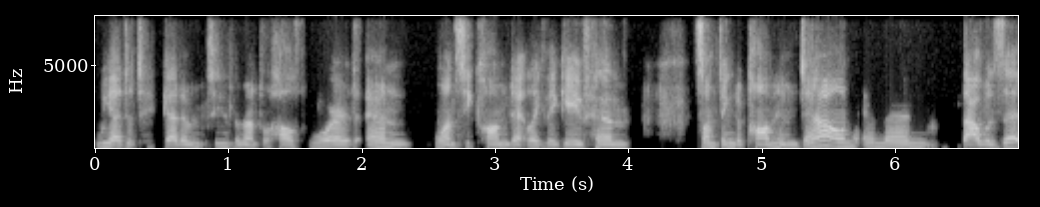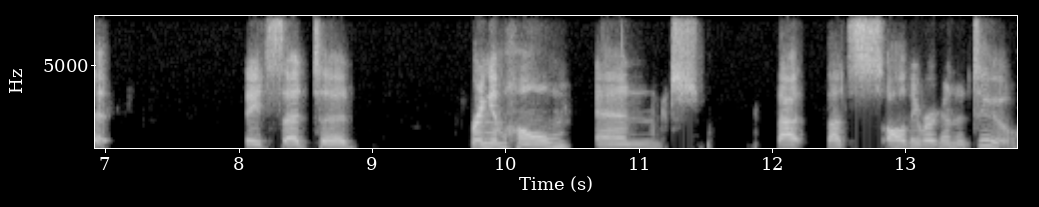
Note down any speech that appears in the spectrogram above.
we had to t- get him to the mental health ward. And once he calmed down like they gave him something to calm him down. And then that was it. They said to bring him home and that that's all they were going to do.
